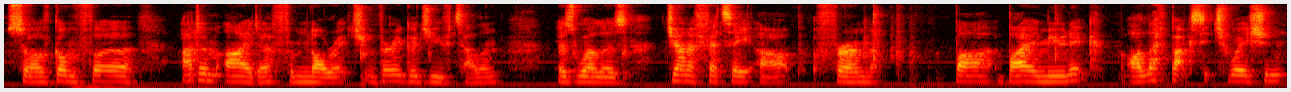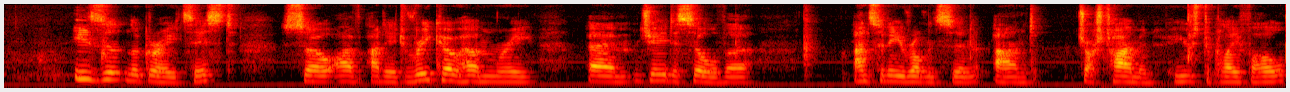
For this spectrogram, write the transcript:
so I've gone for Adam Idah from Norwich, very good youth talent, as well as Jann-Fiete Arp from Bar- Bayern Munich. Our left back situation isn't the greatest, so I've added Rico Henry, um, Jay Dasilva, Anthony Robinson, and Josh Tymon, who used to play for Hull.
